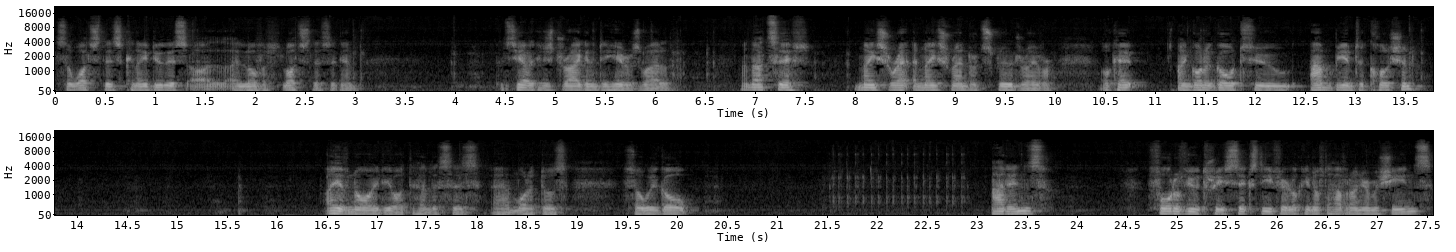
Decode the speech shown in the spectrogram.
So watch this. Can I do this? Oh, I love it. Watch this again. See how I can just drag it into here as well. And that's it. Nice a nice rendered screwdriver. Okay I'm going to go to ambient occlusion I have no idea what the hell this is, um, what it does. So we go add-ins, PhotoView 360 if you're lucky enough to have it on your machines,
